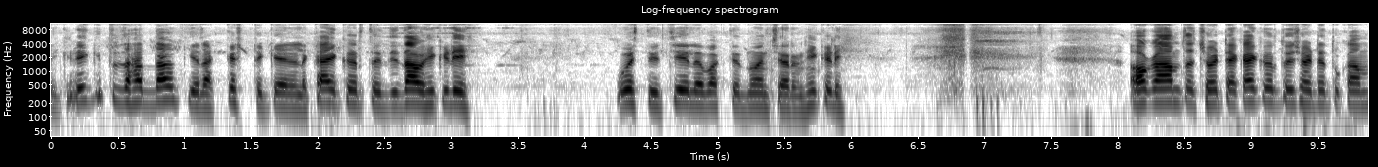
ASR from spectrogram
इकडे की तुझा हात दाव केला कष्ट केलेला. काय करतोय ते दाव इकडे. वस्ती चेल बघते दोन चार इकडे. अहो का आमचा छोट्या काय करतोय छोट्या तू काम?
